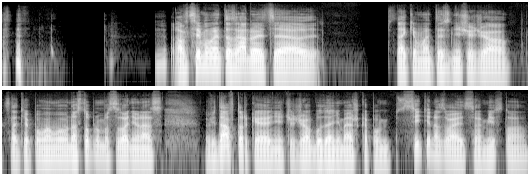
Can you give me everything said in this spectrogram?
А в ці моменти згадуються всякі моменти з Нічуджо. Кстати, по-моєму, в наступному сезоні у нас від авторки Нічуджо буде анімешка, по Сіті називається, місто.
